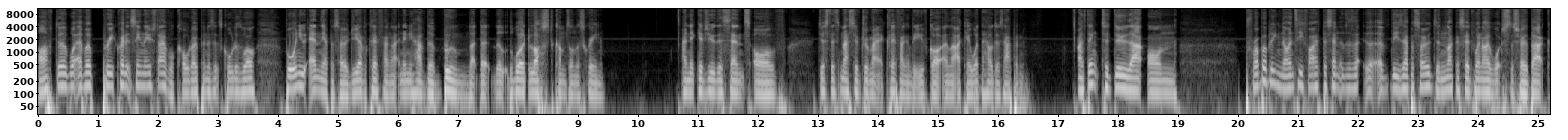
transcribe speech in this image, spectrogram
after whatever pre-credit scene they used to have or cold open as it's called as well but when you end the episode, you have a cliffhanger, and then you have the boom, like the, the, the word lost comes on the screen. And it gives you this sense of just this massive dramatic cliffhanger that you've got, and like, okay, what the hell just happened? I think to do that on probably 95% of, the, of these episodes, and like I said, when I watched the show back,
